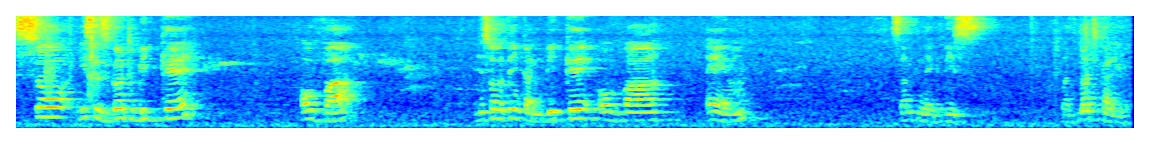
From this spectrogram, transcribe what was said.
So this is going to be K over, this whole thing can be K over M, something like this. Mathematically, you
